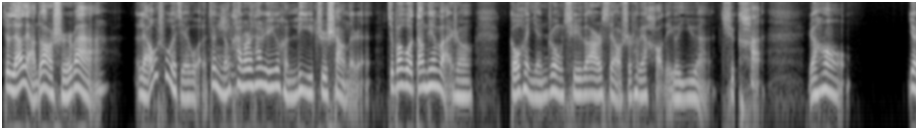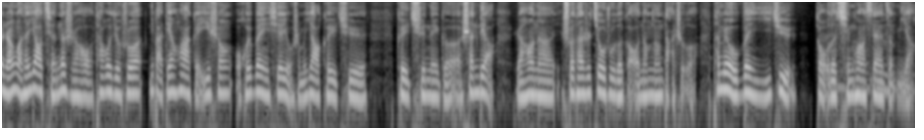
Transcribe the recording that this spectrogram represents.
就聊两个多小时吧，聊不出个结果来。就你能看出来他是一个很利益至上的人，就包括当天晚上狗很严重，去一个二十四小时特别好的一个医院去看，然后。院长管他要钱的时候，他会就说：“你把电话给医生，我会问一些有什么药可以去可以去那个删掉。然后呢，说他是救助的狗，能不能打折？他没有问一句狗的情况现在怎么样。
